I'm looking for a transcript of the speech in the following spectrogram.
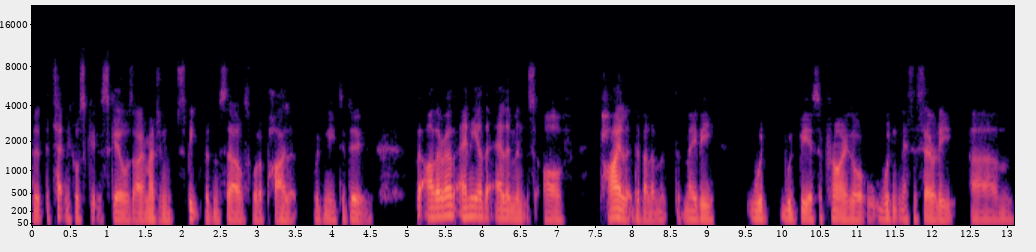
the, the, technical sk- skills I imagine speak for themselves. What a pilot would need to do. But are there any other elements of pilot development that maybe would would be a surprise or wouldn't necessarily um,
